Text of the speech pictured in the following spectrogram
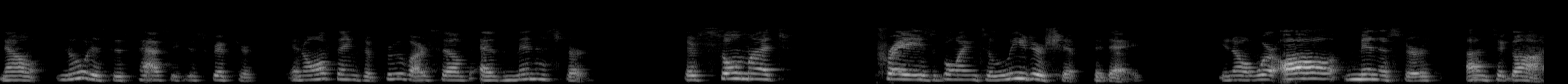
Now, notice this passage of scripture in all things approve ourselves as ministers. There's so much praise going to leadership today. You know, we're all ministers unto God.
